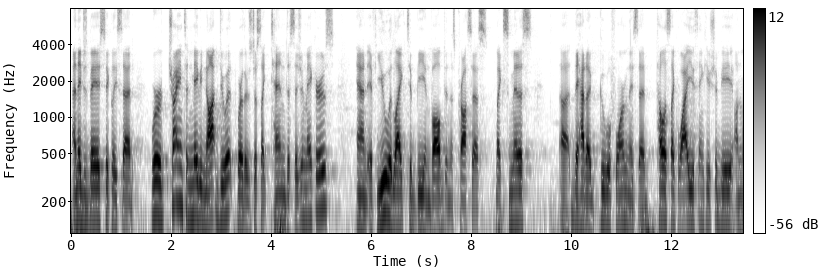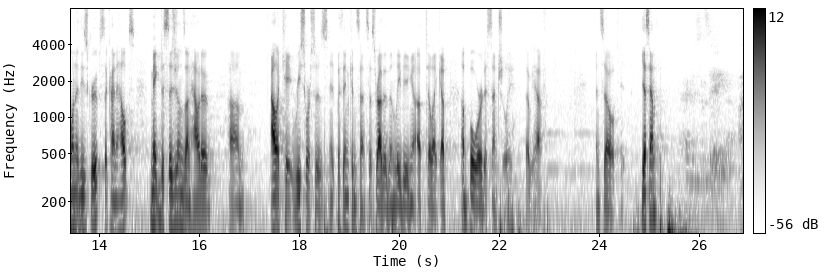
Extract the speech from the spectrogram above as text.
and they just basically said, we're trying to maybe not do it where there's just like 10 decision makers. And if you would like to be involved in this process, like submit us. Uh, they had a Google form and they said, tell us like why you think you should be on one of these groups that kind of helps make decisions on how to um, allocate resources within ConsenSys rather than leading up to like a, a board essentially that we have. And so, it, yes, Sam? I was just gonna say, I,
